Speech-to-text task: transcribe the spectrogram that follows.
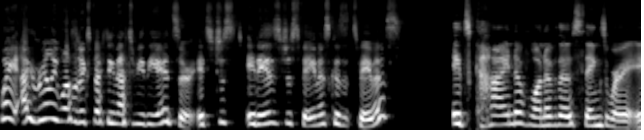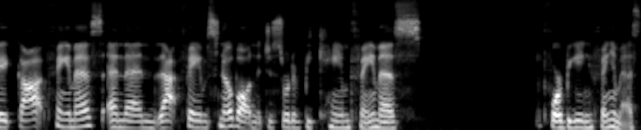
Wait, I really wasn't expecting that to be the answer. It's just, it is just famous because it's famous? It's kind of one of those things where it got famous and then that fame snowballed and it just sort of became famous for being famous.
